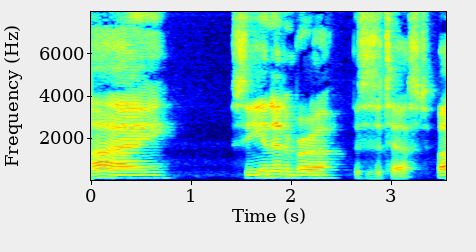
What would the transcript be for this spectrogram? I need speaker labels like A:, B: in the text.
A: Hi. See you in Edinburgh. This is a test. Bye.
